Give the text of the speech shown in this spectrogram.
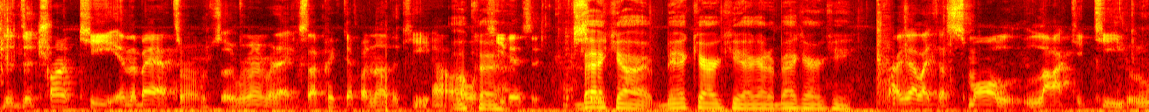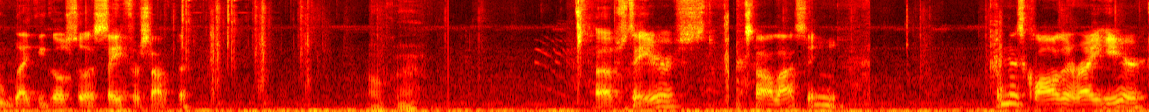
the, the trunk key in the bathroom. So remember that, because I picked up another key. I don't know what key is. Backyard. Backyard key. I got a backyard key. I got like a small locket key, like it goes to a safe or something. Okay. Upstairs. That's all I seen. In this closet right here.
